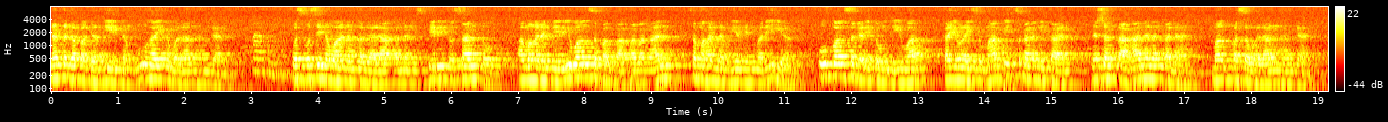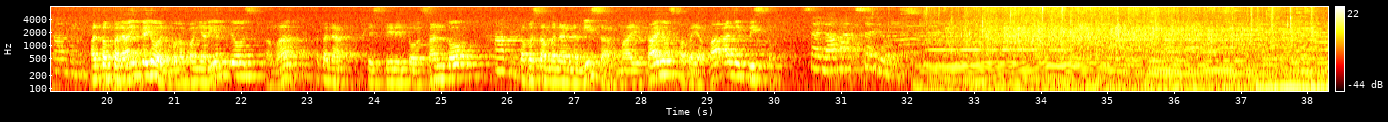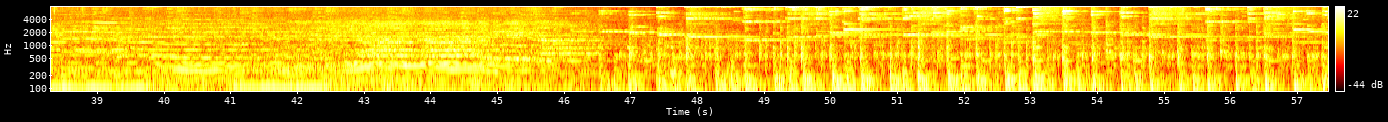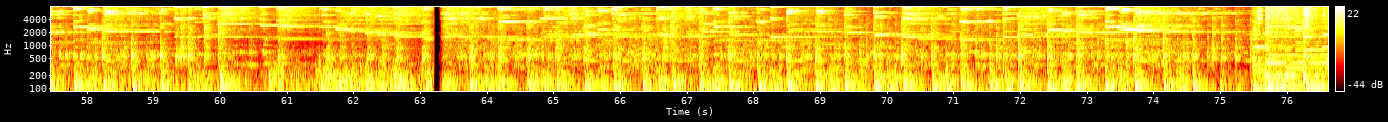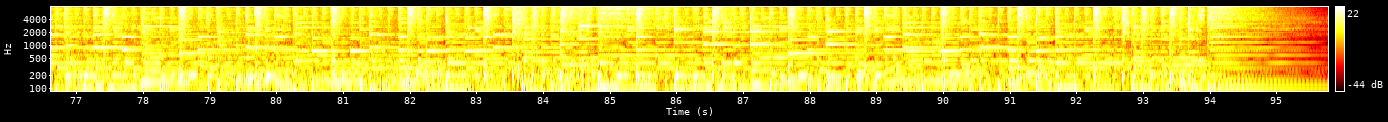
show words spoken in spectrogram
ng tagapagdatid ng buhay na walang hanggan. Amen. Puspusin nawa ng kagalakan ng Espiritu Santo ang mga nagdiriwang sa pagpaparangal sa mahal na Birhen Maria upang sa ganitong diwa kayo ay sumapit sa kalangitan na siyang tahanan ng tanan magpasawalang hanggan. Amen. At pagpalain kayo ng mga pangyariang Diyos, Ama at Anak, Espiritu Santo, Amen. tapos sa banal na misa, humayo tayo sa kapayapaan ni Kristo. Salamat sa Diyos.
